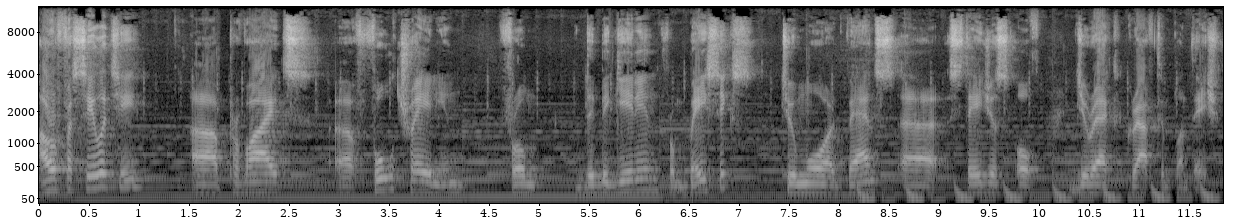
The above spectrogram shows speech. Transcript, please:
Our facility uh, provides uh, full training from the beginning, from basics to more advanced uh, stages of direct graft implantation.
